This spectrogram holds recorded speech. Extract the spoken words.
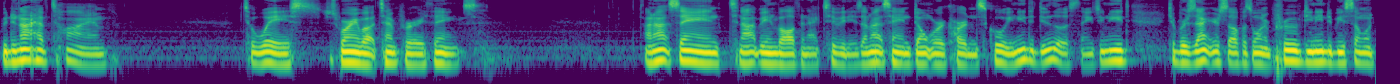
We do not have time to waste just worrying about temporary things. I'm not saying to not be involved in activities. I'm not saying don't work hard in school. You need to do those things. You need to present yourself as one approved. You need to be someone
